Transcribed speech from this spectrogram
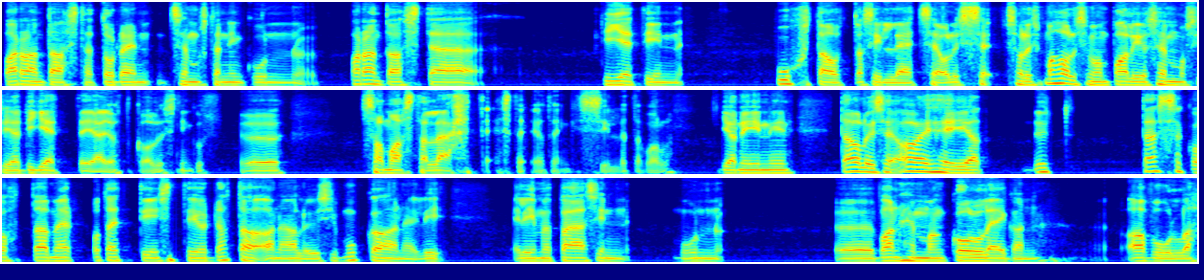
parantaa sitä toden, semmoista niin kun, parantaa sitä dietin puhtautta sille, että se olisi, se, se olisi mahdollisimman paljon semmoisia diettejä, jotka olisi niin kuin, ö, samasta lähteestä jotenkin sillä tavalla. Ja niin, niin tämä oli se aihe ja nyt tässä kohtaa me otettiin sitten jo data-analyysi mukaan, eli, eli mä pääsin mun vanhemman kollegan avulla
